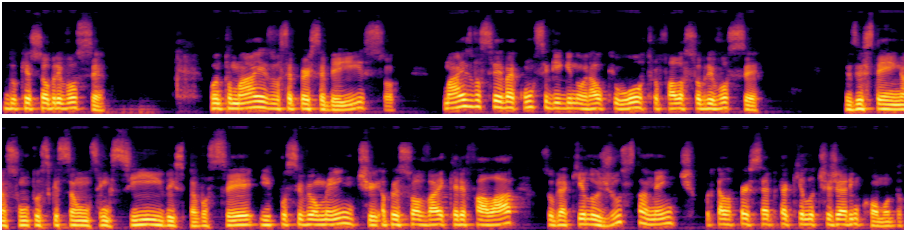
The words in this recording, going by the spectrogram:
do que sobre você. Quanto mais você perceber isso, mais você vai conseguir ignorar o que o outro fala sobre você. Existem assuntos que são sensíveis para você e possivelmente a pessoa vai querer falar sobre aquilo justamente porque ela percebe que aquilo te gera incômodo.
